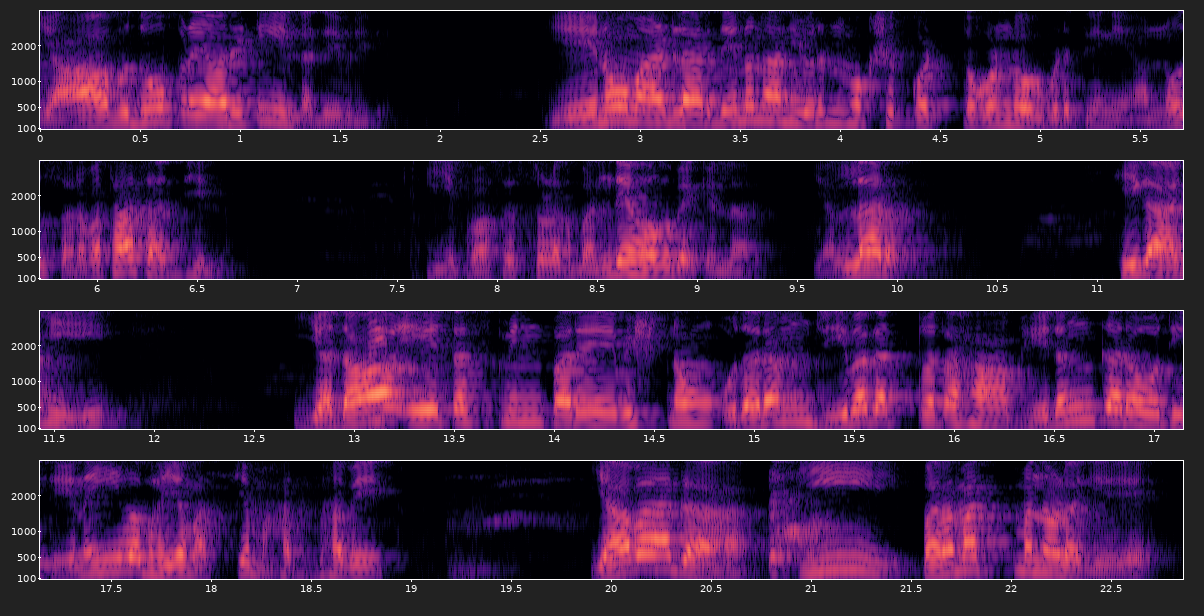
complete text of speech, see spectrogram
ಯಾವುದೂ ಪ್ರಯಾರಿಟಿ ಇಲ್ಲ ದೇವರಿಗೆ. ಏನೂ ಮಾಡ್ಲಾರ್ದೇನೋ ನಾನು ಇವ್ರನ್ನ ಮೋಕ್ಷಕ್ಕೆ ಕೊಟ್ಟು ತಗೊಂಡು ಹೋಗ್ಬಿಡ್ತೀನಿ ಅನ್ನೋದು ಸರ್ವಥಾ ಸಾಧ್ಯ ಇಲ್ಲ. ಈ ಪ್ರಾಸೆಸ್ ಒಳಗೆ ಬಂದೇ ಹೋಗ್ಬೇಕೆಲ್ಲರೂ ಎಲ್ಲರೂ. ಹೀಗಾಗಿ ಯದಾ ಏತಸ್ಮಿನ್ ಪರೇ ವಿಷ್ಣು ಉದರಂ ಜೀವಗತ್ವತಃ ಭೇದಂಕರೋತಿ ತೇನೈವ ಭಯಮಸ್ಯ ಮಹದ್ಭವೇತ್ ಯಾವಾಗ ಈ ಪರಮಾತ್ಮನೊಳಗೆ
